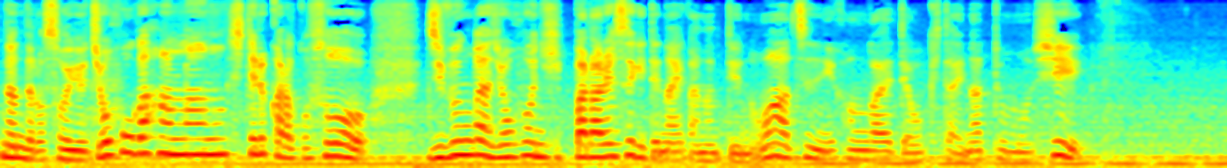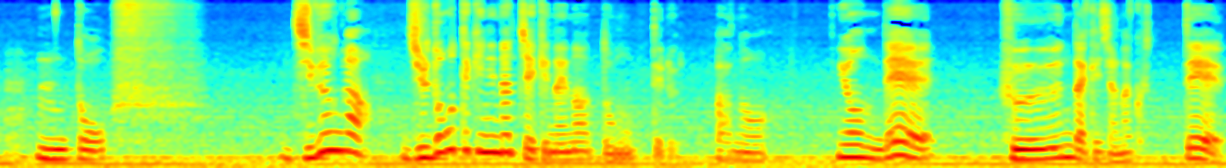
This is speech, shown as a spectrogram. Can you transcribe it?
なんだろうそういう情報が氾濫してるからこそ自分が情報に引っ張られすぎてないかなっていうのは常に考えておきたいなって思うしうんと自分が受動的になっちゃいけないなと思ってる。あの読んでふーんだけじゃなくって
